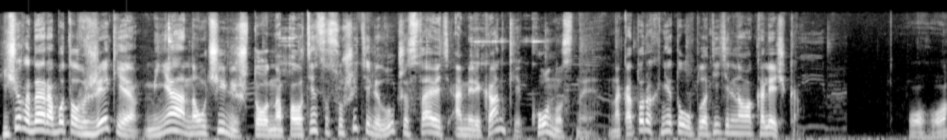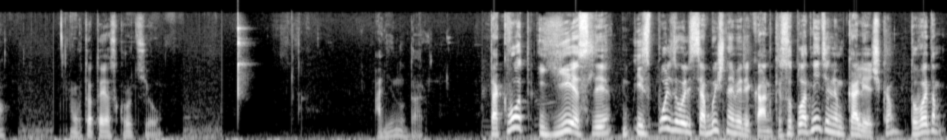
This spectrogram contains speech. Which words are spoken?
Еще когда я работал в ЖЭКе, меня научили, что на полотенцесушители лучше ставить американки конусные, на которых нет уплотнительного колечка. Ого, вот это я скрутил. Один удар. Так вот, если использовались обычные американки с уплотнительным колечком, то в этом...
